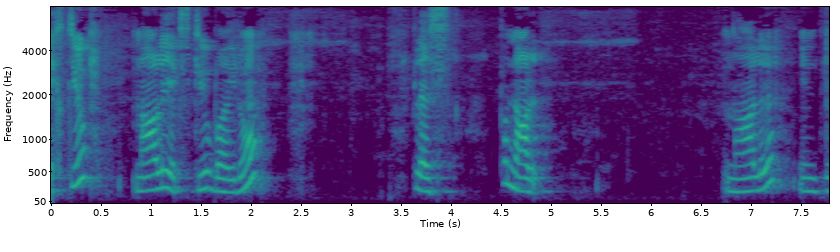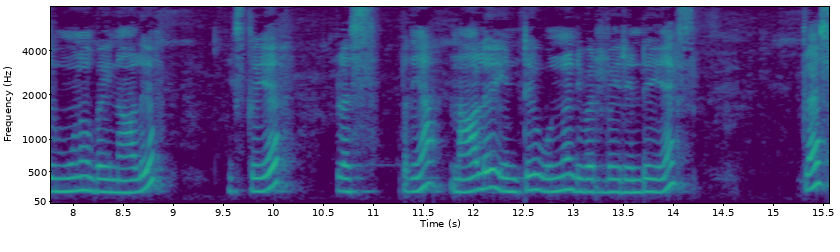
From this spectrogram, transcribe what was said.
எக்ஸ் கியூப் நாலு எக்ஸ் கியூப் ஆகிடும் ப்ளஸ் இப்போ நாலு. நாலு இன்ட்டு மூணு பை நாலு எக்ஸ் ஸ்கொயர் ப்ளஸ் பார்த்தீங்கன்னா நாலு இன்ட்டு ஒன்று டிவைட் பை ரெண்டு எக்ஸ் ப்ளஸ்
